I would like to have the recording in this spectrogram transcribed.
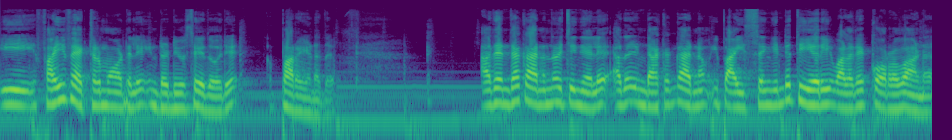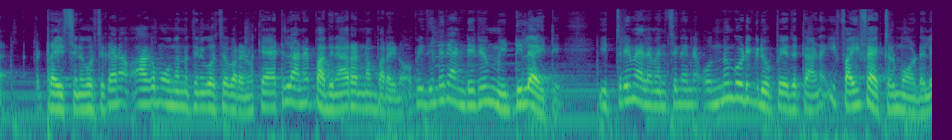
ഈ ഫൈവ് ഫാക്ടർ മോഡൽ ഇൻട്രൊഡ്യൂസ് ചെയ്തവർ പറയണത്. അതെന്താ കാരണം എന്ന് വെച്ച് കഴിഞ്ഞാൽ അത് ഉണ്ടാക്കാൻ കാരണം ഇപ്പോൾ ഐസെങ്കിന്റെ തിയറി വളരെ കുറവാണ് ട്രേസിനെ കുറിച്ച്. കാരണം ആകെ മൂന്നെണ്ണത്തിനെ കുറിച്ച് പറയുള്ളൂ. കാറ്റിലാണെങ്കിൽ പതിനാറെണ്ണം പറയുന്നു അപ്പോൾ ഇതിന്റെ രണ്ടിനും മിഡിലായിട്ട് ഇത്രയും എലമെൻസിനെ തന്നെ ഒന്നും കൂടി ഗ്രൂപ്പ് ചെയ്തിട്ടാണ് ഈ ഫൈവ് ഫാക്ടർ മോഡൽ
